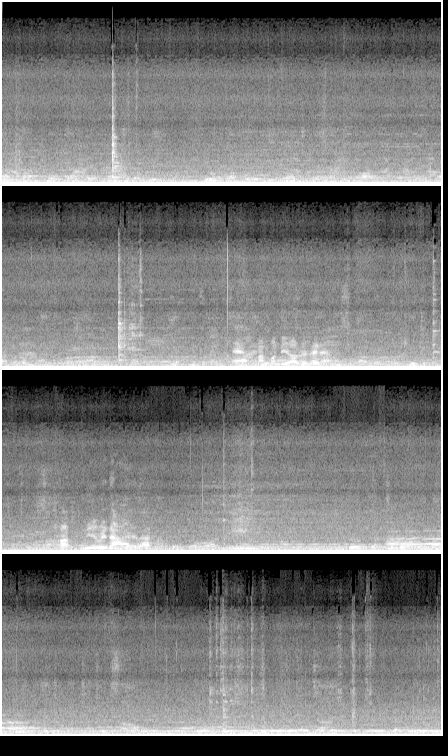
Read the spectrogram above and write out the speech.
การตามโครงการในพระราชดำริร่วมกับมูลนิธิราชประชานุเคราะห์ในพระบรมราชูปถัมภ์เยี่ยมผู้กำกับแอบมาคนเดียวเลยนะเนี่ย ราชการในพื้นที่จังหวัดฉะเชิงเทรา ช็อตนี้ไม่ได้แล้วความเดือดร้อนร่วมกับชมรมแม่บ้านในจังหวัดฉะเชิงเทราลงพื้นที่เยี่ยมให้กำลังใจและเรียนรู้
